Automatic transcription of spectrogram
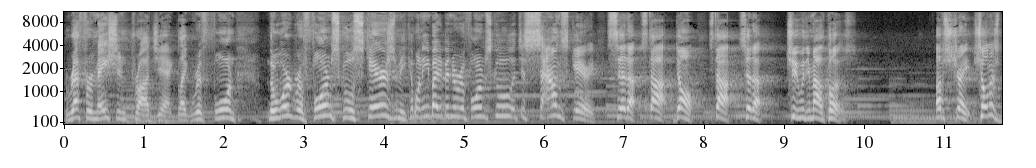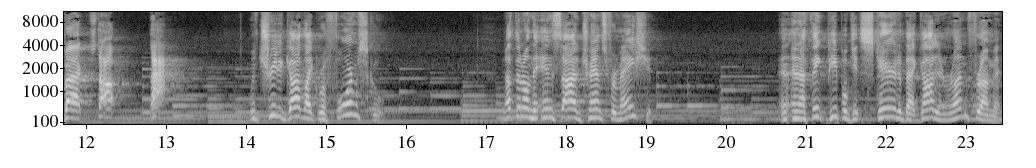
reformation project, like reform. The word reform school scares me. Come on, anybody been to reform school? It just sounds scary. Sit up, stop, don't, stop, sit up, chew with your mouth closed. Up straight, shoulders back, stop. Ah. We've treated God like reform school. Nothing on the inside transformation. And, and I think people get scared of that God and run from it.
